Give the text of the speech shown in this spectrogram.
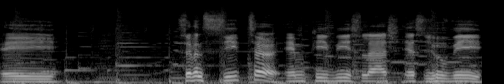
a seven-seater MPV slash SUV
